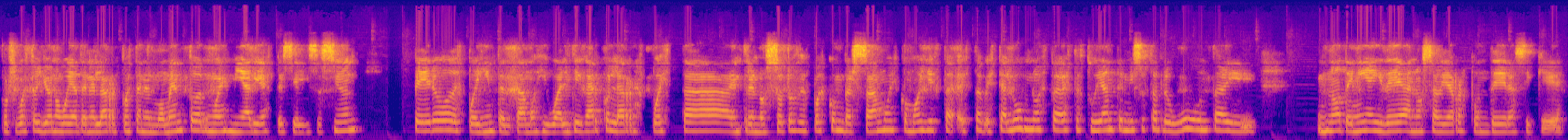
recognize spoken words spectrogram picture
por supuesto, yo no voy a tener la respuesta en el momento, no es mi área de especialización, pero después intentamos igual llegar con la respuesta entre nosotros, después conversamos, y es como, oye, esta, este alumno, esta, este estudiante me hizo esta pregunta y no tenía idea, no sabía responder, así que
